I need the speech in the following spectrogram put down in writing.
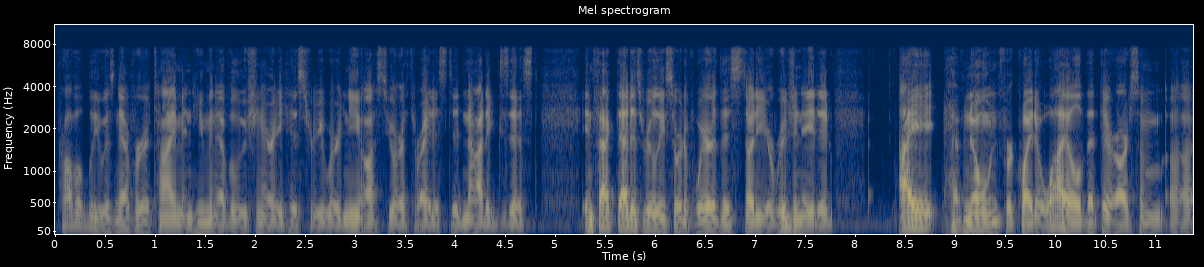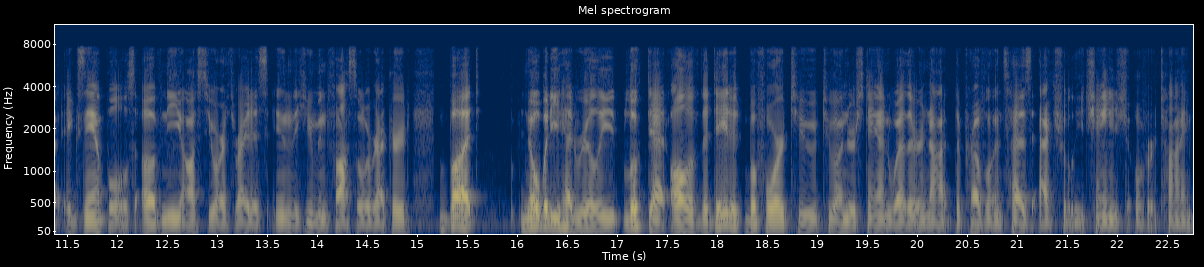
probably was never a time in human evolutionary history where knee osteoarthritis did not exist. In fact, that is really sort of where this study originated. I have known for quite a while that there are some uh, examples of knee osteoarthritis in the human fossil record, but nobody had really looked at all of the data before to to understand whether or not the prevalence has actually changed over time.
